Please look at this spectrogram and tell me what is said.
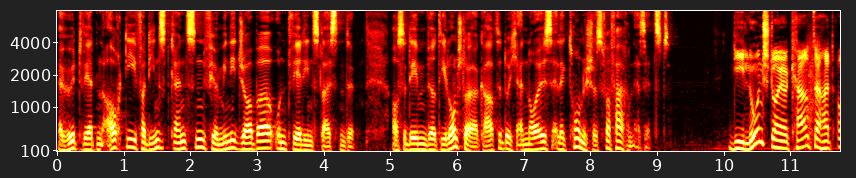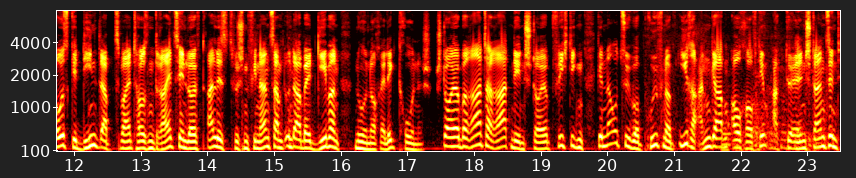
Erhöht werden auch die Verdienstgrenzen für Minijobber und Wehrdienstleistende. Außerdem wird die Lohnsteuerkarte durch ein neues elektronisches Verfahren ersetzt. Die Lohnsteuerkarte hat ausgedient. Ab 2013 läuft alles zwischen Finanzamt und Arbeitgebern nur noch elektronisch. Steuerberater raten den Steuerpflichtigen, genau zu überprüfen, ob ihre Angaben auch auf dem aktuellen Stand sind.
